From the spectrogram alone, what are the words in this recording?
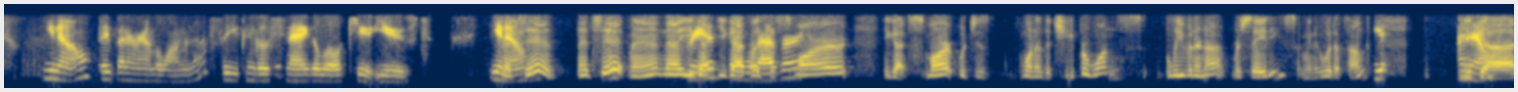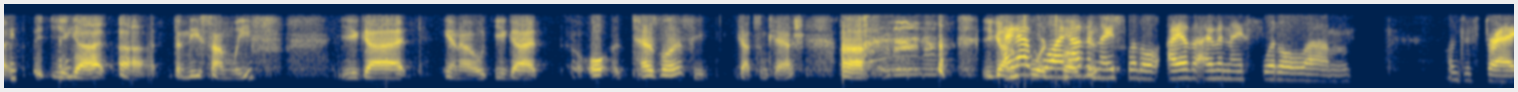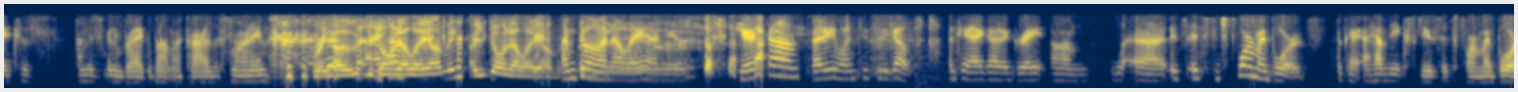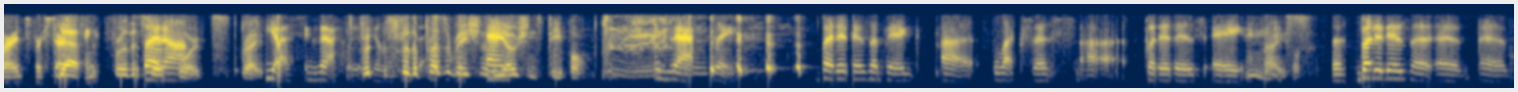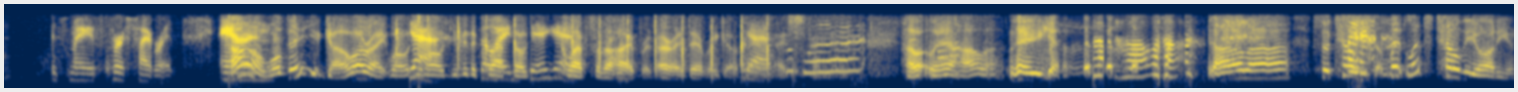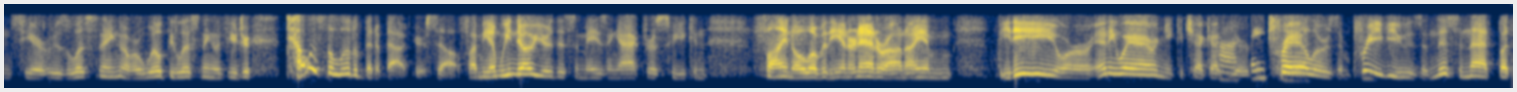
you know, they've been around long enough, so you can go snag a little cute used. You know, That's it. That's it, man. Now you Prius got you got like the smart. You got smart, which is one of the cheaper ones. Believe it or not, Mercedes. I mean, who would have thunk? Yeah, I you know. got you got uh the Nissan Leaf. You got you know you got oh, Tesla if you got some cash. Uh You got I have well, I have a nice little, I have, I have a nice little. um I'll just brag because I'm just going to brag about my car this morning. Great. Oh, you're going have- LA on me? Are you going LA on me? I'm going LA on you. Here it comes. Ready? One, two, three, go. Okay, I got a great. um uh It's it's for my boards. Okay, I have the excuse. It's for my boards for starting. Yes, for the But, um, right? Yes, exactly. For, for the preservation of And- the oceans, people. Exactly. but it is a big uh Lexus uh but it is a nice. But it is a, a, a it's my first hybrid. Oh, and oh well, there you go. All right. Well, you Yeah, know, I'll give you the so clap. I it. clap for the hybrid. All right, there we go. Very yeah. nice. What? Holla, yeah, holla. There you go. holla. holla. So tell us, let, let's tell the audience here who's listening or will be listening in the future. Tell us a little bit about yourself. I mean, we know you're this amazing actress who you can find all over the internet or on IMDb or anywhere, and you can check out Aw, your thank you. trailers and previews and this and that. But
